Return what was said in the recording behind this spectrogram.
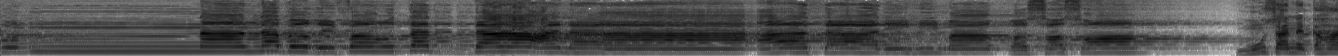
كنا كنا نبغي فارتدا على آثارهما قصصا موسا نے کہا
